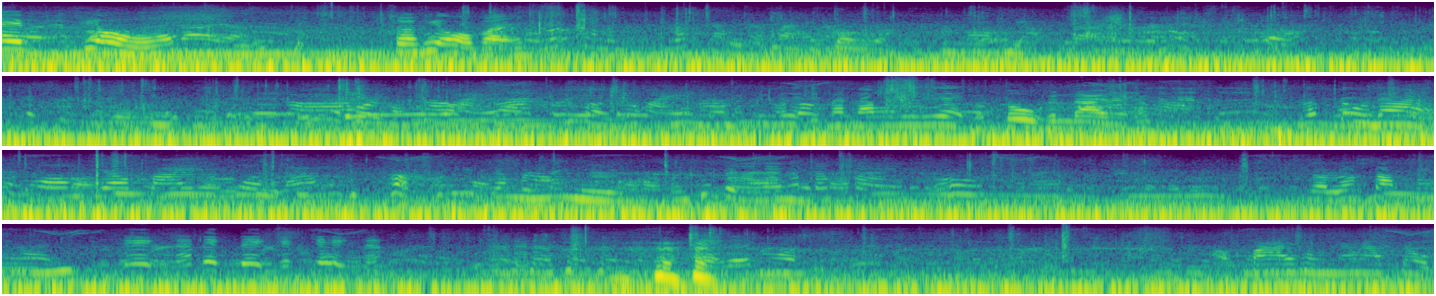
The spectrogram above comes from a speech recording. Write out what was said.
ให้พี่โอ๋ชวนพี่โอไปมันรับเรื่อยรถตู้ขึ้นได้ไหมครับรถตู้ได้มองเดียวไปหมดแล้วแล้มันไม่มีค่ะมันขึ้นไปแล้วนะคะเดี๋ยวรถบัสไม่ได้เก่งนะเด็กๆก็เก่งนะได้หมดเอาป้ายข้างหน้าจบ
